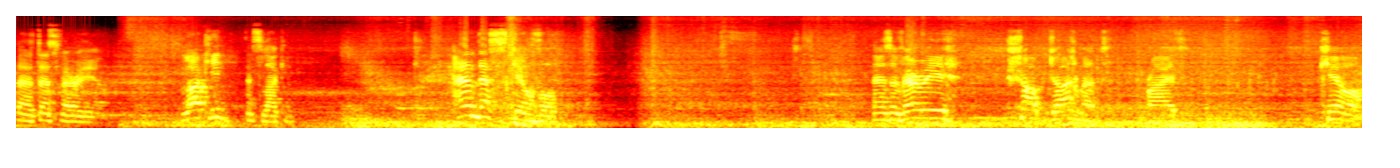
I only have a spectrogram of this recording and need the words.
That, that's very uh, lucky. That's lucky. And that's skillful. There's a very sharp judgment, right? Kill,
